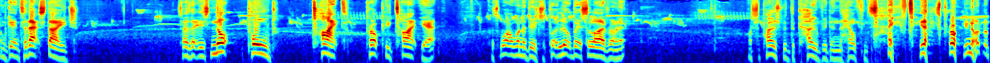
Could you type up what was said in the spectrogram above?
I'm getting to that stage so that it's not pulled tight, properly tight yet. Because what I want to do is just put a little bit of saliva on it I suppose with the COVID and the health and safety, that's probably not the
